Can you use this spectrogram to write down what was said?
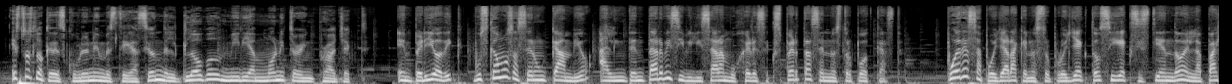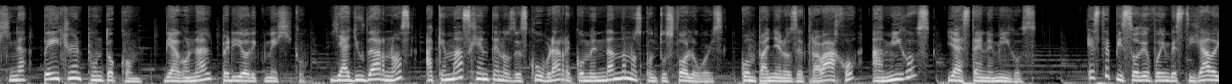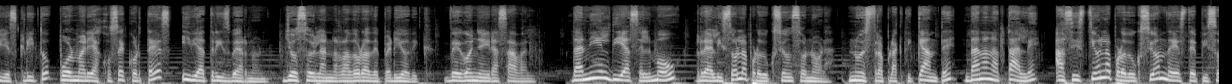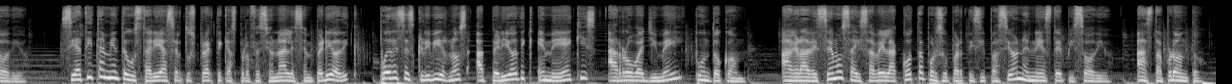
Esto es lo que descubrió una investigación del Global Media Monitoring Project En Periodic buscamos hacer un cambio al intentar visibilizar a mujeres expertas en nuestro podcast. Puedes apoyar a que nuestro proyecto siga existiendo en la página patreon.com, diagonal Periodic México, y ayudarnos a que más gente nos descubra recomendándonos con tus followers, compañeros de trabajo, amigos y hasta enemigos. Este episodio fue investigado y escrito por María José Cortés y Beatriz Vernon. Yo soy la narradora de Periodic, Begoña Irazábal. Daniel Díaz Elmou realizó la producción sonora. Nuestra practicante, Dana Natale, asistió en la producción de este episodio. Si a ti también te gustaría hacer tus prácticas profesionales en Periodic, puedes escribirnos a periodicmx.gmail.com. Agradecemos a Isabela Cota por su participación en este episodio. Hasta pronto.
